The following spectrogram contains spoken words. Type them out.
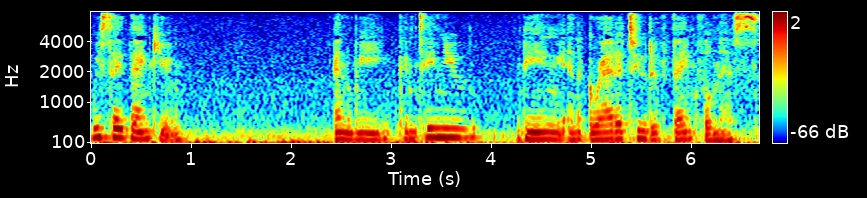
we say thank you. And we continue being in a gratitude of thankfulness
